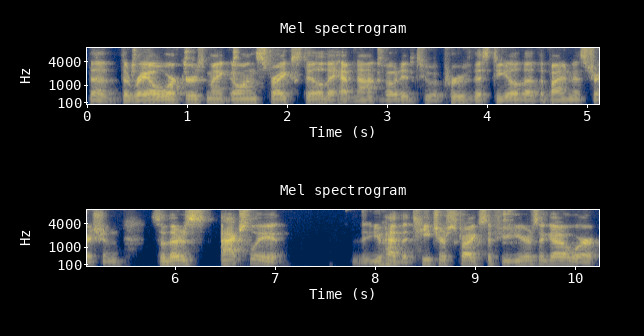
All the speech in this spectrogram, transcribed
The, the rail workers might go on strike still. They have not voted to approve this deal that the Biden administration. So there's actually, you had the teacher strikes a few years ago where,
